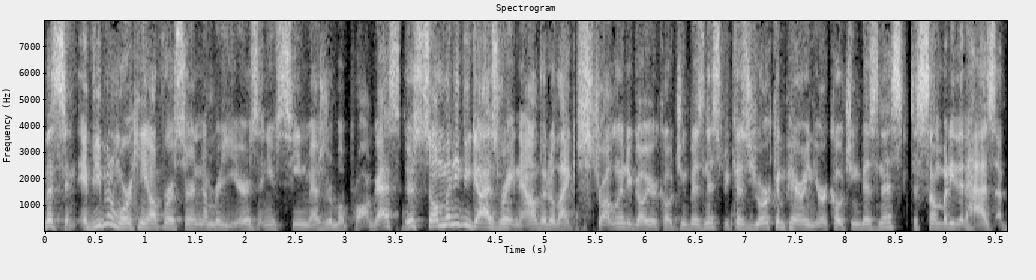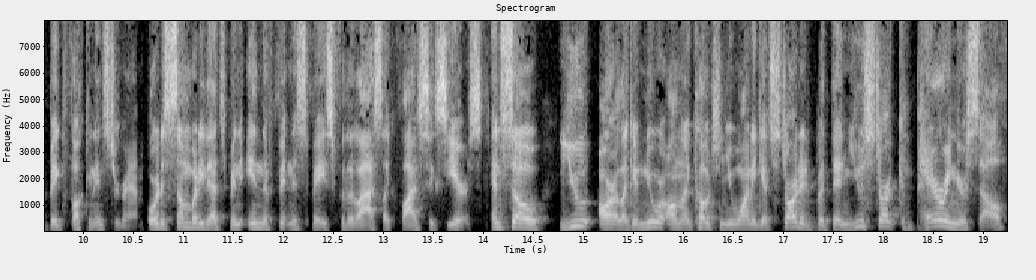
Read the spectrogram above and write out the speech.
Listen, if you've been working out for a certain number of years and you've seen measurable progress, there's so many of you guys right now that are like struggling to grow your coaching business because you're comparing your coaching business to somebody that has a big fucking Instagram or to somebody that's been in the fitness space for the last like five, six years. And so you are like a newer online coach and you want to get started, but then you start comparing yourself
